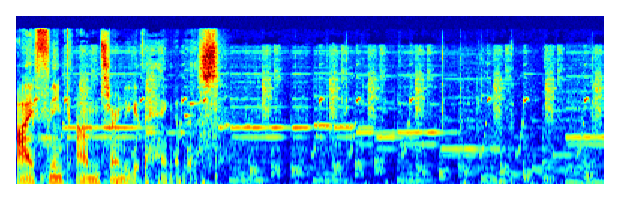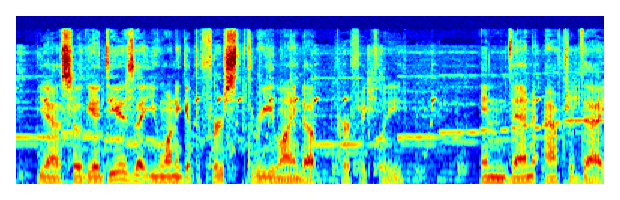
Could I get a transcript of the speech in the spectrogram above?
I think I'm starting to get the hang of this. Yeah, so the idea is that you want to get the first three lined up perfectly, and then after that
